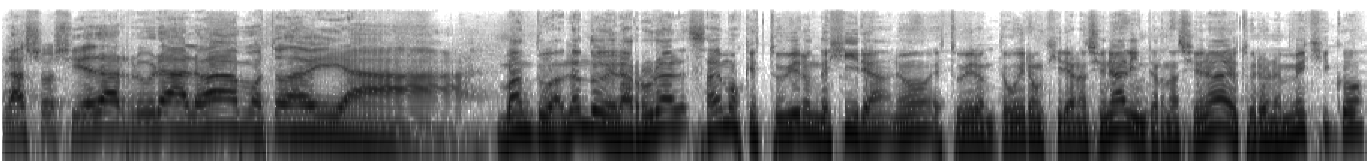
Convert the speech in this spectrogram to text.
la sociedad rural. Vamos todavía. Bantu, hablando de la rural, sabemos que estuvieron de gira, ¿no? Estuvieron, tuvieron gira nacional, internacional, estuvieron en México.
